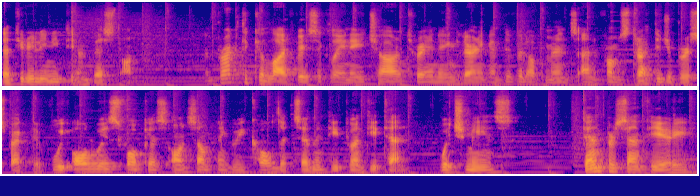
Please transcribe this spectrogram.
that you really need to invest on. In practical life, basically in HR, training, learning and development, and from strategy perspective, we always focus on something we call the 70-20-10, which means 10% theory,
